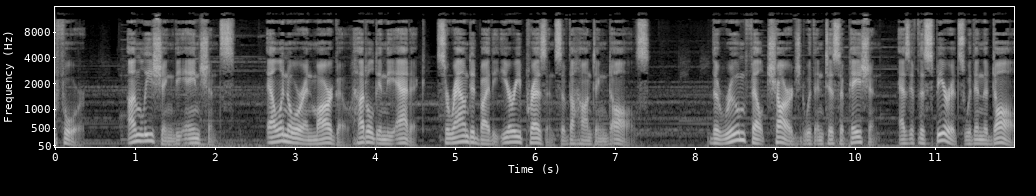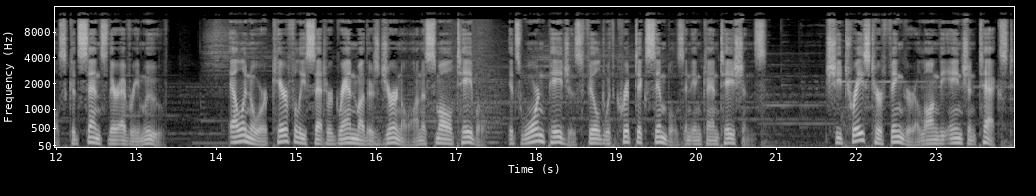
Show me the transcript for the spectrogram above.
4 Unleashing the Ancients. Eleanor and Margot huddled in the attic, surrounded by the eerie presence of the haunting dolls. The room felt charged with anticipation, as if the spirits within the dolls could sense their every move. Eleanor carefully set her grandmother's journal on a small table, its worn pages filled with cryptic symbols and incantations. She traced her finger along the ancient text,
